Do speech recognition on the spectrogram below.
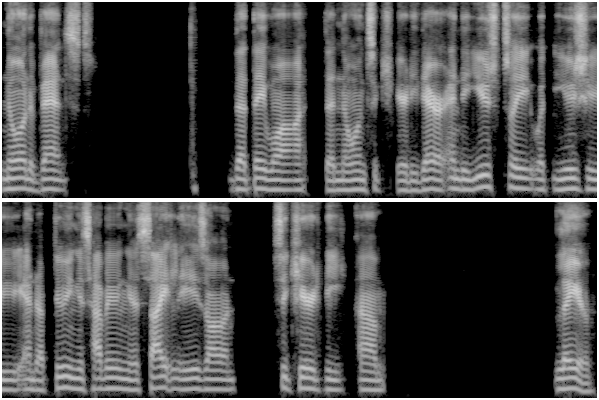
known events that they want the known security there. And they usually, what they usually end up doing is having a site liaison security um, layer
